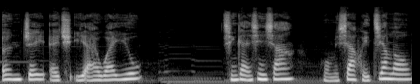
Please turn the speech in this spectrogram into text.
，N J H E I Y U。情感信箱，我们下回见喽。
